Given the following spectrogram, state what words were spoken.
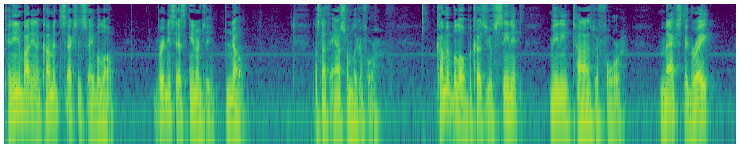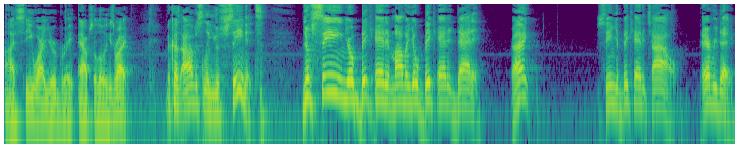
Can anybody in the comment section say below? Brittany says energy. No. That's not the answer I'm looking for. Comment below because you've seen it many times before. Max the Great, I see why you're great. Absolutely. He's right. Because obviously you've seen it. You've seen your big headed mama, your big headed daddy, right? Seen your big headed child every day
